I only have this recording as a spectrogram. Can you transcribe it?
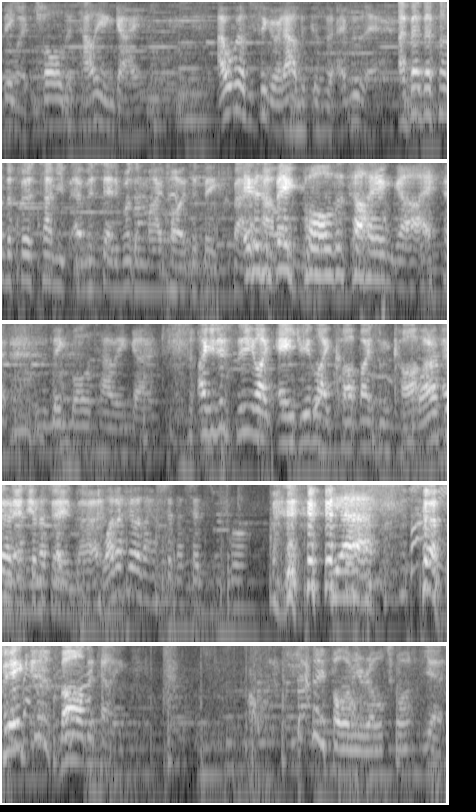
big, Glitch. bald Italian guy. I won't be able to figure it out because they're everywhere. I bet that's not the first time you've ever said it wasn't my fault. It's a big fat. It was a big bald Italian guy. He's a big, bald Italian guy. I can just see like Adrian like caught by some cops Why do I feel and like I then him saying that? that. Why do I feel like I've said that sentence before? Yeah. a big bald Italian. Did you say follow me, Rebel Squad? Yes.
